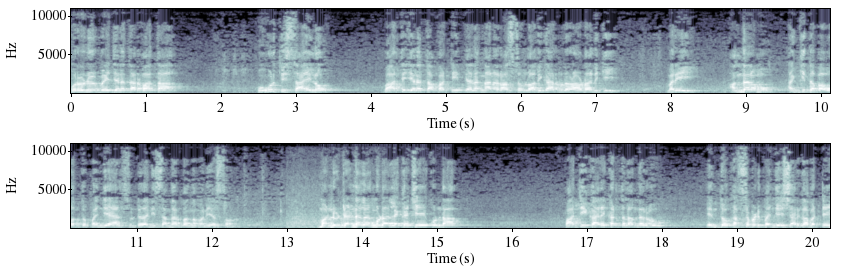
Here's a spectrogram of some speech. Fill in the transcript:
పునర్విభజన తర్వాత పూర్తి స్థాయిలో భారతీయ జనతా పార్టీ తెలంగాణ రాష్ట్రంలో అధికారంలో రావడానికి మరి అందరము అంకిత భావంతో పనిచేయాల్సి ఉంటుందని ఈ సందర్భంగా మనయేస్తున్నాం మండు టెండలను కూడా లెక్క చేయకుండా పార్టీ కార్యకర్తలందరూ ఎంతో కష్టపడి పనిచేశారు కాబట్టి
